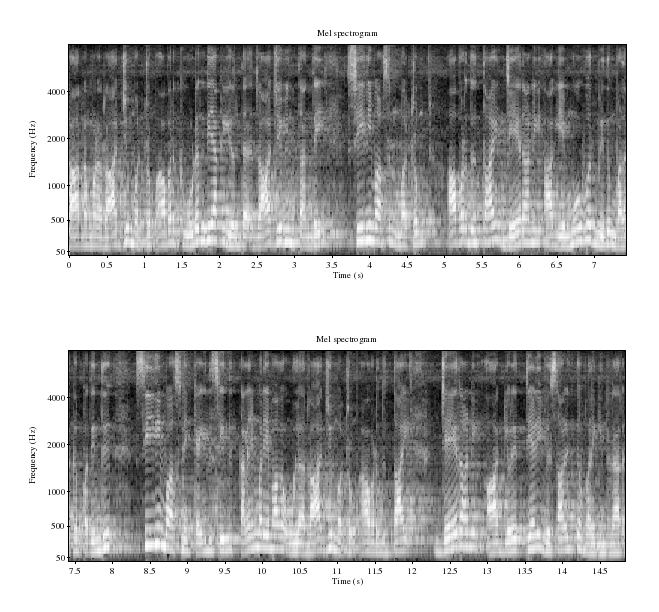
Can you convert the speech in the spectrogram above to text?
காரணமான ராஜு மற்றும் அவருக்கு உடந்தையாக இருந்த ராஜுவின் தந்தை சீனிவாசன் மற்றும் அவரது தாய் ஜெயராணி ஆகிய மூவர் மீதும் வழக்கு பதிந்து சீனிவாசனை கைது செய்து தலைமறைவாக உள்ள ராஜு மற்றும் அவரது தாய் ஜெயராணி ஆகியோரை தேடி விசாரித்து வருகின்றனர்.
